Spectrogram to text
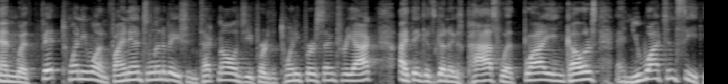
And with Fit 21, Financial Innovation Technology for the 21st Century Act, I think it's going to pass with flying colors. And you watch and see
